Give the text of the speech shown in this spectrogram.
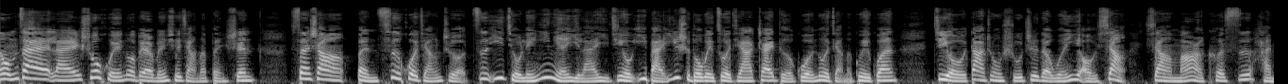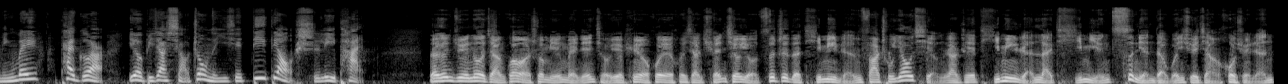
那我们再来说回诺贝尔文学奖的本身，算上本次获奖者，自一九零一年以来，已经有一百一十多位作家摘得过诺奖的桂冠，既有大众熟知的文艺偶像，像马尔克斯、海明威、泰戈尔，也有比较小众的一些低调实力派。那根据诺奖官网说明，每年九月评委会会向全球有资质的提名人发出邀请，让这些提名人来提名次年的文学奖候选人。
